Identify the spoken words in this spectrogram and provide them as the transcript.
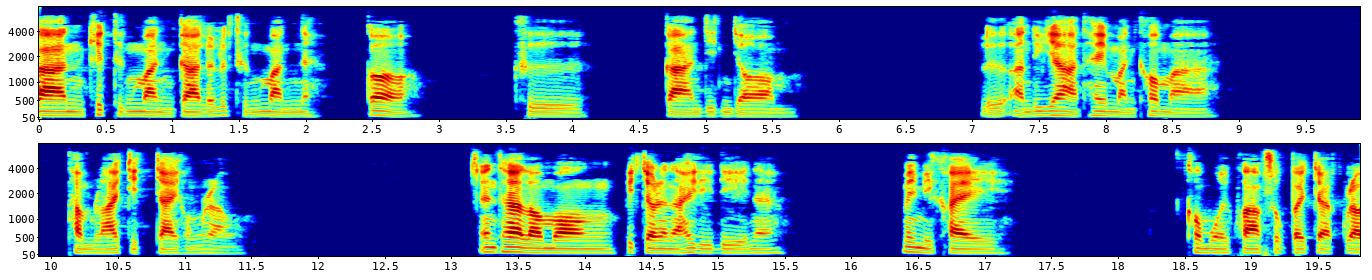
การคิดถึงมันการระลึกถึงมันนะก็คือการยินยอม หรืออนุญาตให้มันเข้ามาทำร้ายจิตใจของเรางั้นถ้าเรามองพิจารณาให้ดี ๆ นะ ไม่มีใคร ขโมยความสุขไปจากเรา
